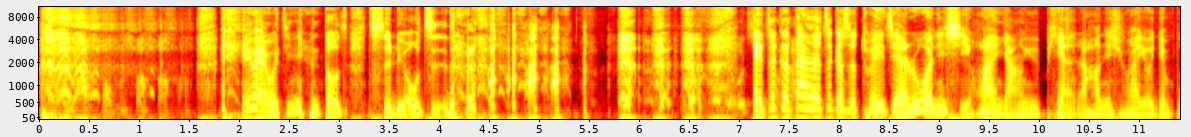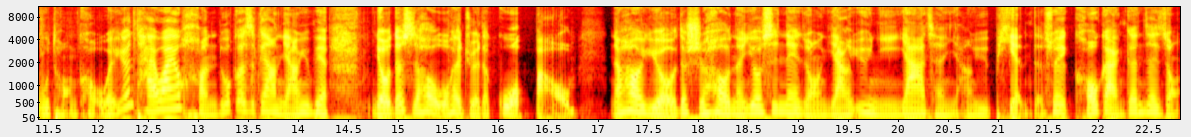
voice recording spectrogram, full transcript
因为我今年都吃流质的。哎、这个但是这个是推荐，如果你喜欢洋芋片，然后你喜欢有一点不同口味，因为台湾有很多各式各样的洋芋片，有的时候我会觉得过薄。然后有的时候呢，又是那种洋芋泥压成洋芋片的，所以口感跟这种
